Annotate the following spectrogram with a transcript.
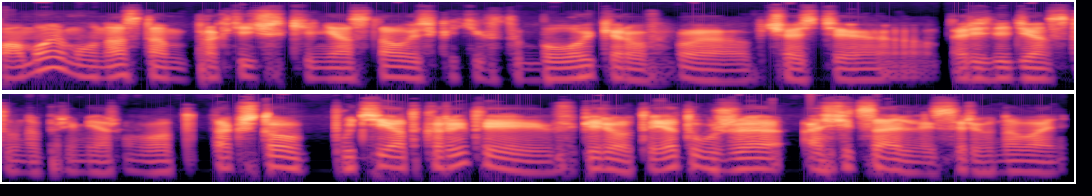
по-моему, у нас там практически не осталось каких-то блокеров э, в части э, резидентства, например. Вот. Так что пути открыты вперед, и это уже официальные соревнования.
